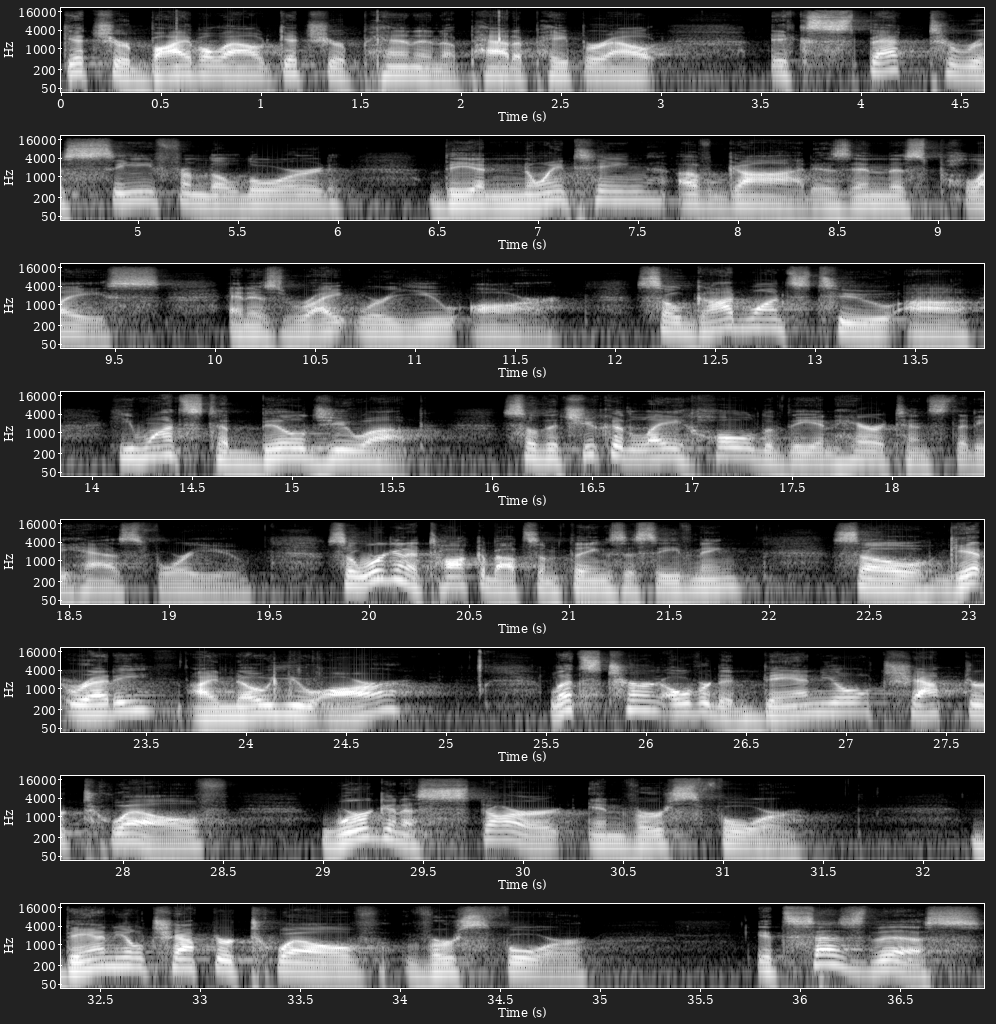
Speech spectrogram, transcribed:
get your Bible out, get your pen and a pad of paper out. Expect to receive from the Lord the anointing of God is in this place and is right where you are. So God wants to, uh, He wants to build you up so that you could lay hold of the inheritance that He has for you. So we're going to talk about some things this evening. So get ready. I know you are. Let's turn over to Daniel chapter 12. We're going to start in verse 4. Daniel chapter 12, verse 4. It says this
